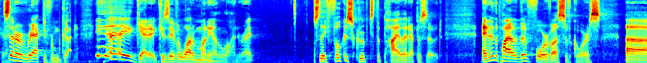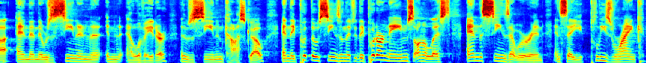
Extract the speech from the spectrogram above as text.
Instead of reacting from gut. Yeah, I get it because they have a lot of money on the line, right? So they focus grouped the pilot episode. And in the pilot, there were four of us, of course. Uh, and then there was a scene in, a, in an elevator, and there was a scene in Costco. And they put those scenes on there. They put our names on a list and the scenes that we were in and say, please rank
